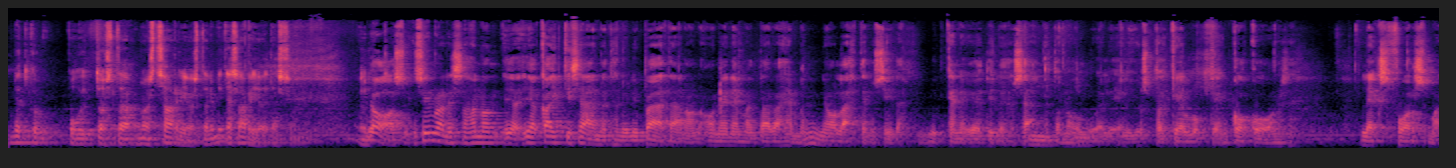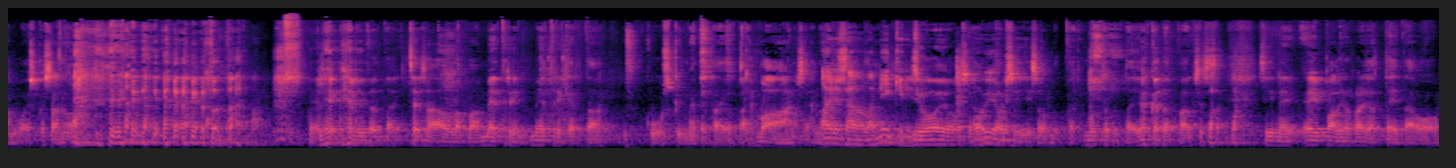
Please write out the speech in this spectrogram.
nyt kun puhuit tuosta noista sarjoista, niin mitä sarjoja tässä on? Joo, Simranissahan on, ja, ja kaikki säännöthän ylipäätään on, on enemmän tai vähemmän, niin ne on lähtenyt siitä, mitkä ne ötilöjen säännöt on ollut. Eli, eli just toi kellukkeen koko on se Lex Forsman, voisiko sanoa. tota, eli eli tota, se saa olla vain metri, metri kertaa 60 tai jotain vaan. Sehän Ai se saa olla niinkin iso? Joo, joo, se on oi, tosi iso, mutta, mutta tota, joka tapauksessa siinä ei, ei paljon rajoitteita ole.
